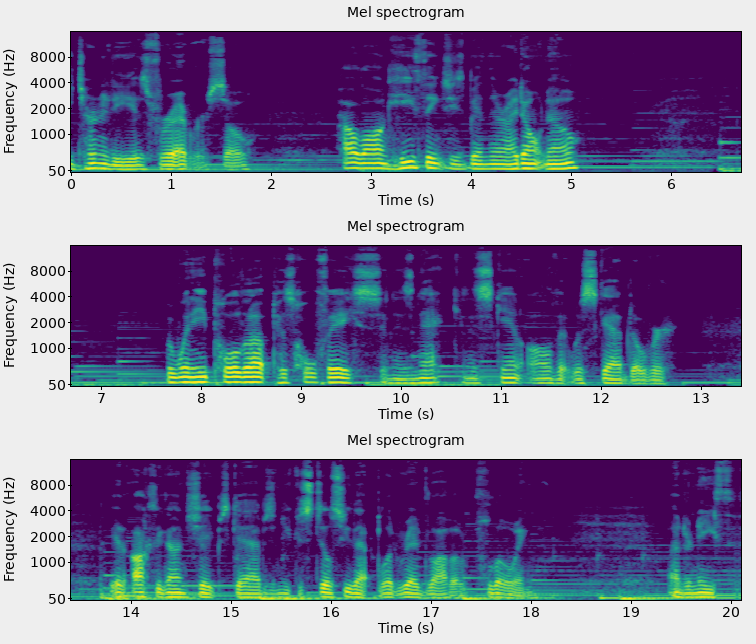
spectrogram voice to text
eternity is forever. So, how long he thinks he's been there, I don't know. But when he pulled up, his whole face and his neck and his skin, all of it was scabbed over in octagon shaped scabs, and you could still see that blood red lava flowing underneath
